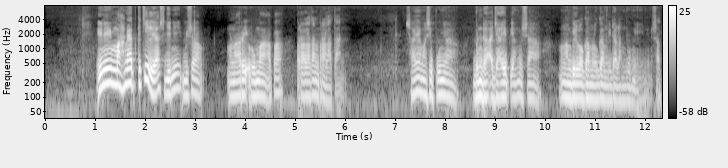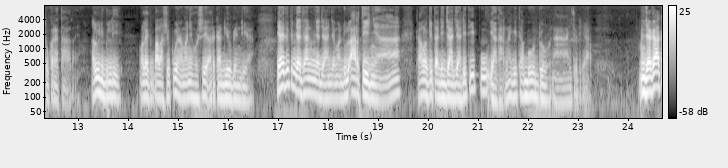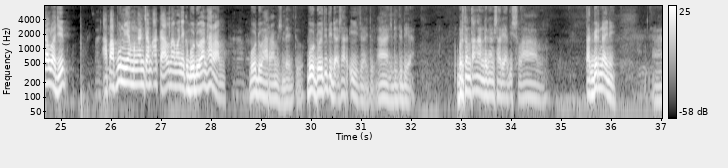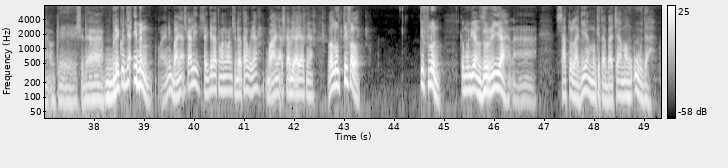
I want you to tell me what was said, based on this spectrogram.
Ini magnet kecil ya, segini bisa menarik rumah apa peralatan-peralatan. Saya masih punya benda ajaib yang bisa mengambil logam-logam di dalam bumi ini. Satu kereta katanya lalu dibeli oleh kepala suku namanya Jose Arcadio Bendia. Ya itu penjajahan-penjajahan zaman dulu. Artinya kalau kita dijajah ditipu ya karena kita bodoh. Nah itu dia. Menjaga akal wajib. Apa pun yang mengancam akal namanya kebodohan haram. Bodoh haram sudah itu. Bodoh itu tidak syar'i sudah itu. Nah itu dia. Bertentangan dengan syariat Islam. Takbir nah ini. Nah, oke, okay. sudah. Berikutnya Ibn. Wah, ini banyak sekali. Saya kira teman-teman sudah tahu ya. Banyak sekali ayatnya. Lalu tifl, tiflun, kemudian zuriyah. Nah, satu lagi yang mau kita baca mau udah.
